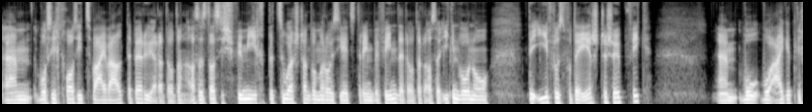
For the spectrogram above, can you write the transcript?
ähm, wo sich quasi zwei Welten berühren, oder? Also das ist für mich der Zustand, wo wir uns jetzt drin befinden, oder? Also irgendwo noch der Einfluss von der ersten Schöpfung ähm, wo, wo eigentlich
